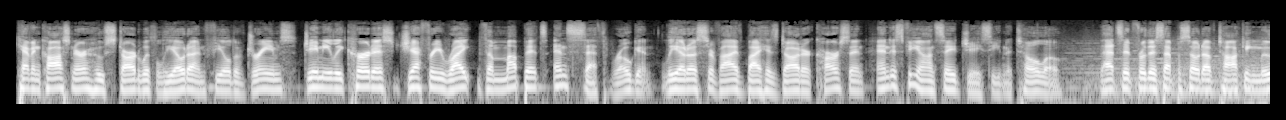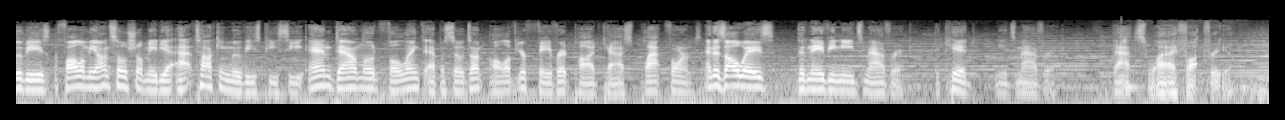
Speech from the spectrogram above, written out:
Kevin Costner, who starred with Liotta in Field of Dreams, Jamie Lee Curtis, Jeffrey Wright, The Muppets, and Seth Rogen. Liotta survived by his daughter Carson and his fiancee Jacy Nittolo. That's it for this episode of Talking Movies. Follow me on social media at Talking Movies PC and download full length episodes on all of your favorite podcast platforms. And as always, the Navy needs Maverick. The kid needs Maverick. That's why I fought for you.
